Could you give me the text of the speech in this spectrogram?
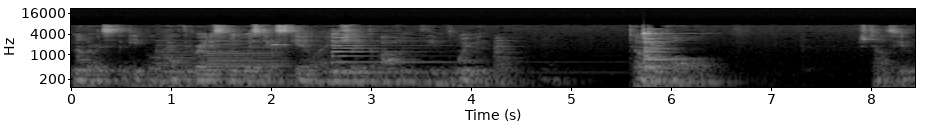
In other words, the people who have the greatest linguistic skill are usually at the bottom of the employment totem pole, which tells you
